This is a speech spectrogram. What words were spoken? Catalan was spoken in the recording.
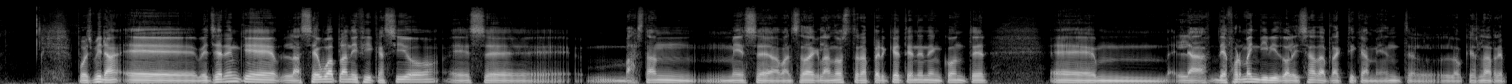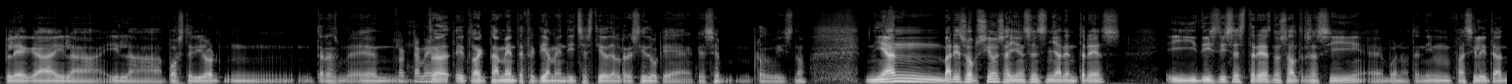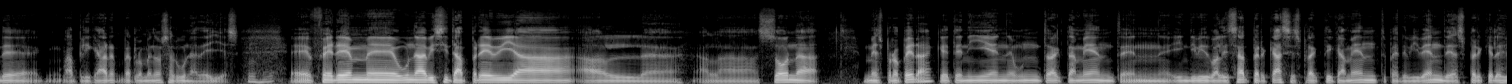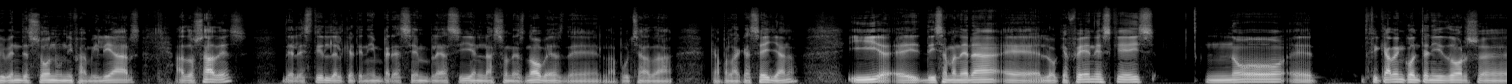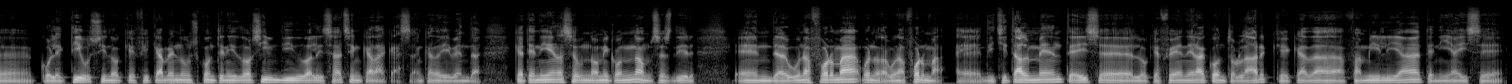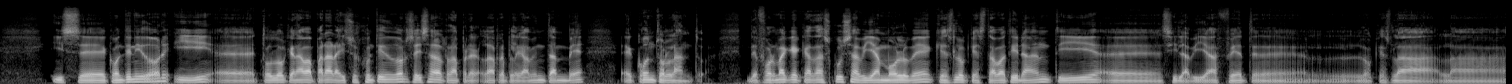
Pues mira, eh, veiem que la seva planificació és eh, bastant més avançada que la nostra perquè tenen en compte eh, la, de forma individualitzada pràcticament el, el que és la replega i la, i la posterior mm, tras, eh, tractament. Tra, i tractament, efectivament, i gestió del residu que, que se produeix. No? N'hi ha diverses opcions, ahir ens ensenyaren tres, i dins d'aquestes tres nosaltres així eh, bueno, tenim facilitat d'aplicar per lo menos alguna d'elles. Uh -huh. eh, farem eh, una visita prèvia al, eh, a la zona més propera, que tenien un tractament en, individualitzat per cases pràcticament, per vivendes, perquè les vivendes són unifamiliars, adossades, de l'estil del que tenim, per exemple, així en les zones noves de la pujada cap a la Casella, no? I eh, d'aquesta manera eh, el que feien és que ells no eh, ficaven contenidors eh, col·lectius, sinó que ficaven uns contenidors individualitzats en cada casa, en cada vivenda, que tenien el seu nom i cognoms, és dir, d'alguna forma, bueno, d'alguna forma, eh, digitalment, ells eh, el que feien era controlar que cada família tenia i ese contenidor i eh, tot el que anava a parar a aquests contenidors ells el, la replegaven també eh, controlant-ho. De forma que cadascú sabia molt bé què és el que estava tirant i eh, si l'havia fet eh, que és la, la,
